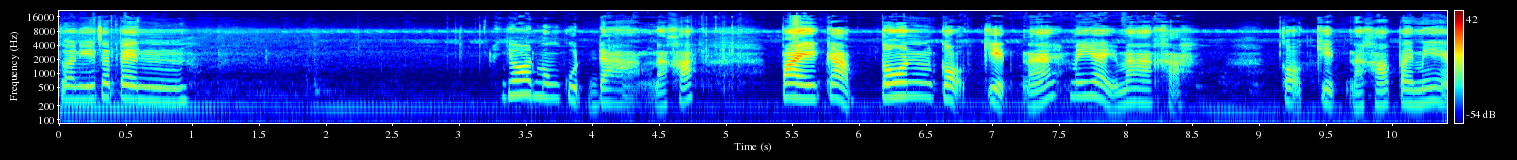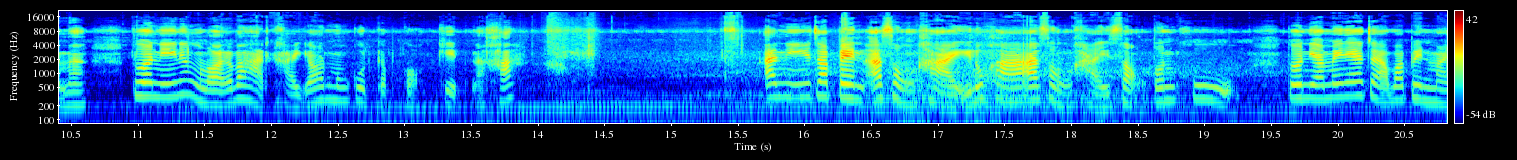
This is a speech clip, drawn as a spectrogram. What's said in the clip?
ตัวนี้จะเป็น ยอดมงกุฎด่างนะคะ ไปกับต้นเกาะเกร็ดนะ ไม่ใหญ่มากค่ะ เกาะเกร็ดนะคะ ไปไม่ใหญ่มาก ตัวนี้ 100 บาทค่ะยอดมงกุฎกับเกาะเกร็ดนะคะอันนี้จะเป็นอสงไขยลูกค้าอสงไขยสองต้นคู่ ตัวนี้ไม่แน่ใจว่าเป็นไม้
